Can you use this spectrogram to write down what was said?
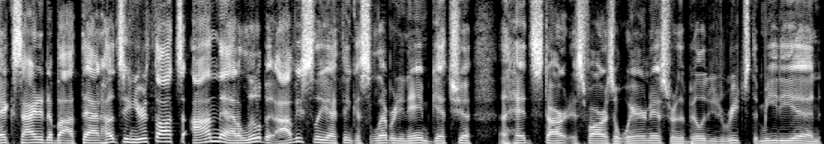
excited about that. Hudson, your thoughts on that a little bit? Obviously, I think a celebrity name gets you a head start as far as awareness or the ability to reach the media and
